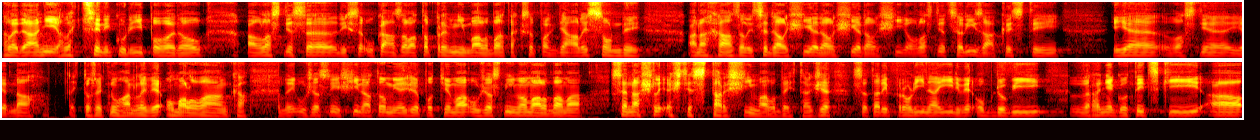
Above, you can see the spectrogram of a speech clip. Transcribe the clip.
hledání elektřiny, kudy ji povedou. A vlastně se, když se ukázala ta první malba, tak se pak dělaly sondy a nacházely se další a další a další. A vlastně celý zákristy je vlastně jedna, teď to řeknu hanlivě, omalovánka. Nejúžasnější na tom je, že pod těma úžasnýma malbama se našly ještě starší malby, takže se tady prolínají dvě období, raně gotický a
